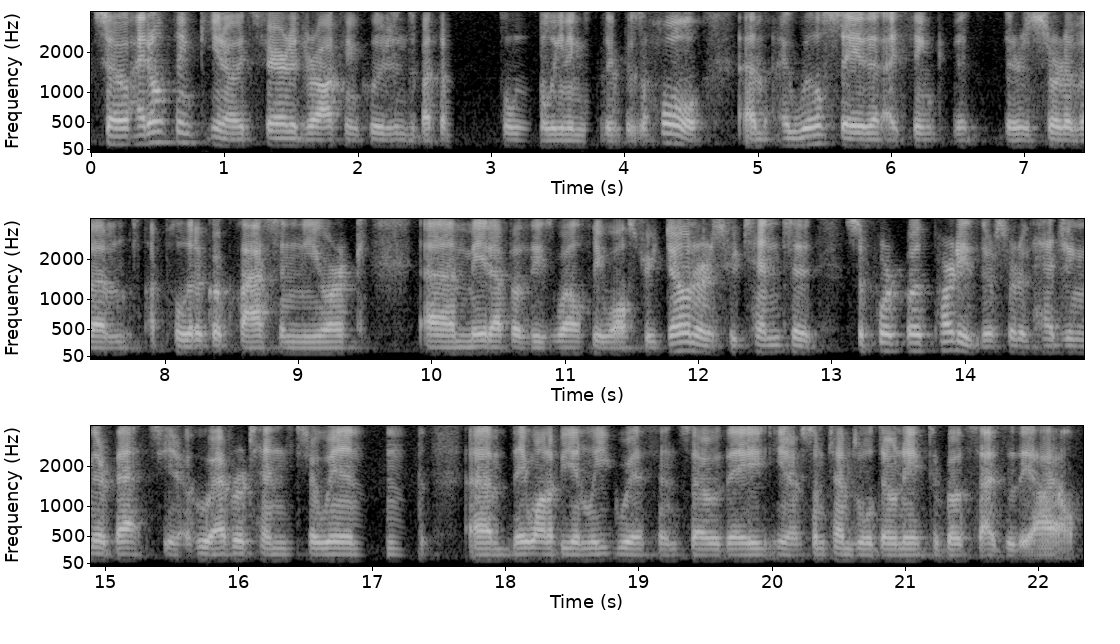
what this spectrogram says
So I don't think you know it's fair to draw conclusions about the political leanings of the group as a whole. Um, I will say that I think that there's sort of a, a political class in New York uh, made up of these wealthy Wall Street donors who tend to support both parties. They're sort of hedging their bets. You know, whoever tends to win, um, they want to be in league with, and so they, you know, sometimes will donate to both sides of the aisle.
